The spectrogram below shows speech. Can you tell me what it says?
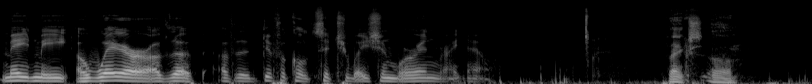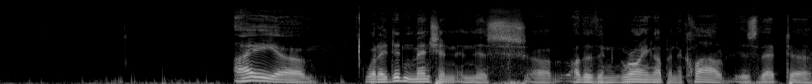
made me aware of the of the difficult situation we're in right now. Thanks. Uh, I uh, what I didn't mention in this, uh, other than growing up in the cloud, is that uh,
